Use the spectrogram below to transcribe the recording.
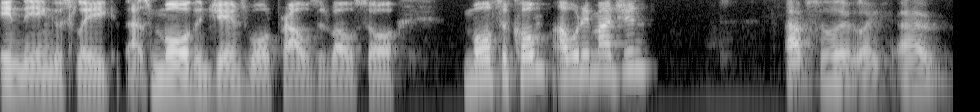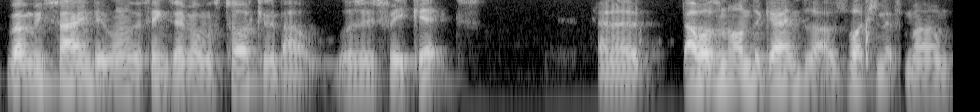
in the English league. That's more than James Ward-Prowse as well. So more to come, I would imagine. Absolutely. Uh, when we signed him, one of the things everyone was talking about was his free kicks. And uh, I wasn't on the game, but I was watching it from home.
